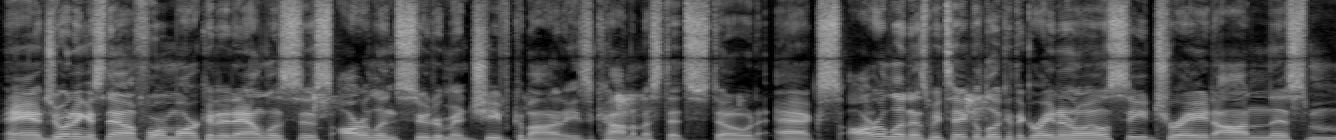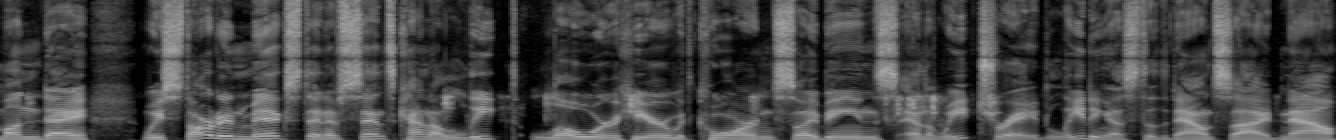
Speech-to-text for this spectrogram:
And joining us now for market analysis, Arlan Suderman, Chief Commodities Economist at StoneX. Arlan, as we take a look at the grain and oilseed trade on this Monday, we started mixed and have since kind of leaked lower here with corn, soybeans, and the wheat trade leading us to the downside now.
